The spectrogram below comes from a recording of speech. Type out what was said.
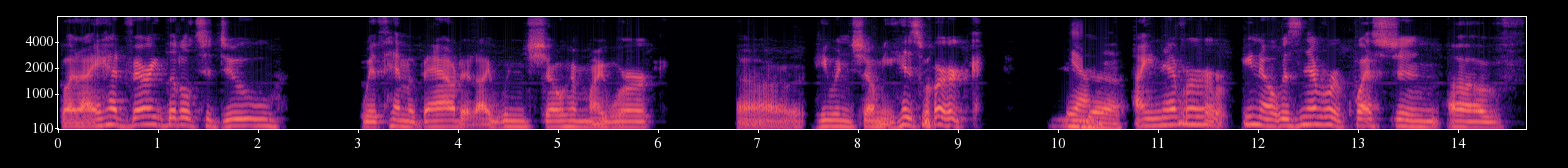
but I had very little to do with him about it. I wouldn't show him my work. Uh, he wouldn't show me his work. Yeah. yeah. I never, you know, it was never a question of,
